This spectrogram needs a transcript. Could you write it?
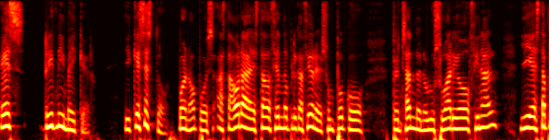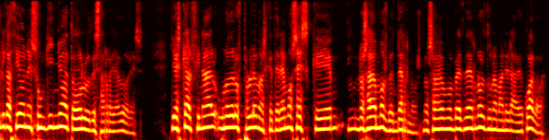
es README Maker. ¿Y qué es esto? Bueno, pues hasta ahora he estado haciendo aplicaciones un poco pensando en el usuario final y esta aplicación es un guiño a todos los desarrolladores. Y es que al final uno de los problemas que tenemos es que no sabemos vendernos, no sabemos vendernos de una manera adecuada.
